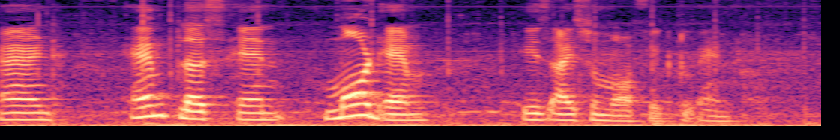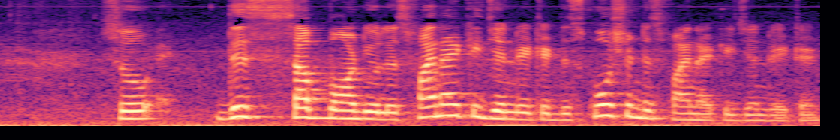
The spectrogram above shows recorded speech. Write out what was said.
and m plus n mod m is isomorphic to n. So this submodule is finitely generated, this quotient is finitely generated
